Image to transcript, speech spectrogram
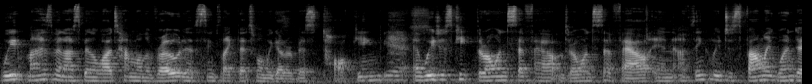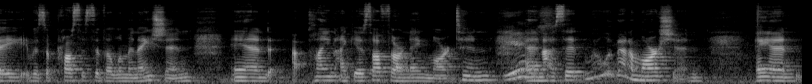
we, my husband and I spend a lot of time on the road, and it seems like that's when we got our best talking. Yes. And we just keep throwing stuff out and throwing stuff out, and I think we just finally one day it was a process of elimination, and uh, playing I guess off our name Martin. Yes. And I said, well, what about a Martian? And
